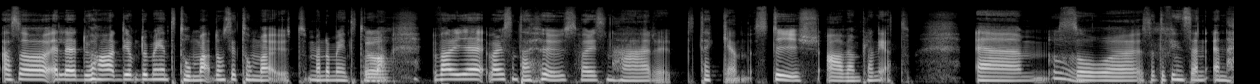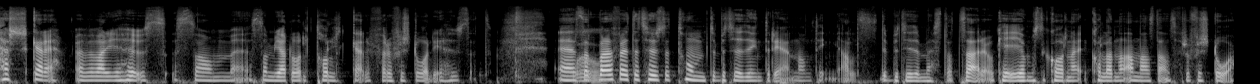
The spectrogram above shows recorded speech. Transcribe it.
Alltså, eller du har, de, de är inte tomma, de ser tomma ut, men de är inte tomma. Varje, varje sånt här hus, varje sån här tecken styrs av en planet. Ehm, så, så att det finns en, en härskare över varje hus som, som jag då tolkar för att förstå det huset. Eh, Så Wow. att bara för att ett hus är tomt betyder inte det någonting alls. Det betyder mest att så här, okej, jag måste kolla, kolla någon annanstans för att förstå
